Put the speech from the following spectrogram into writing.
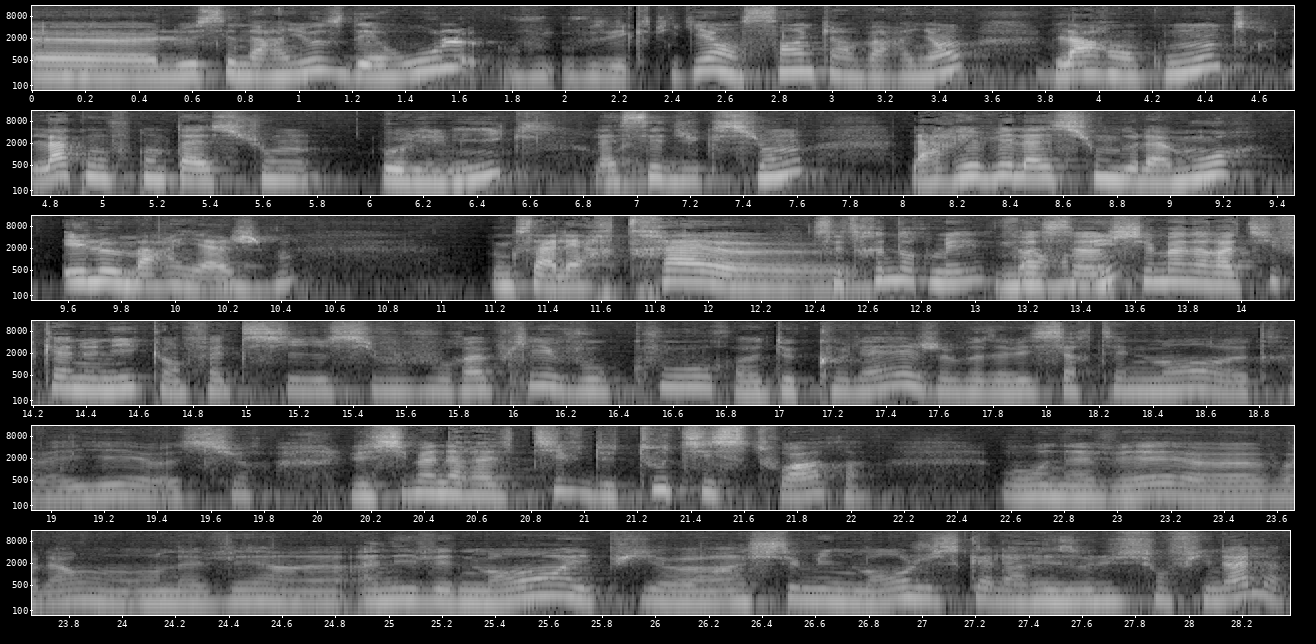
euh, le scénario se déroule, vous, vous expliquez en cinq invariants, la rencontre, la confrontation polémique, la séduction, la révélation de l'amour et le mariage. Mhm. Donc ça a l'air très... Euh, c'est très normé. c'est un schéma narratif canonique en fait. Si, si, vous vous rappelez vos cours de collège, vous avez certainement euh, travaillé euh, sur le schéma narratif de toute histoire où on avait, euh, voilà, on, avait un, un, événement et puis un cheminement jusqu'à la résolution finale.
